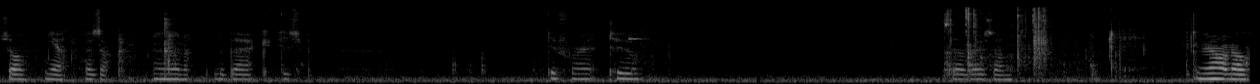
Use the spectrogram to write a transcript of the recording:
So, yeah, there's that. And then the back is different too. So there's um I don't know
